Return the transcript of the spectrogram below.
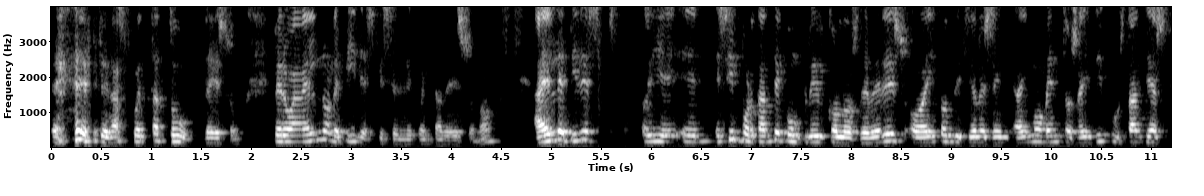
Te das cuenta tú de eso. Pero a él no le pides que se dé cuenta de eso, ¿no? A él le pides, oye, eh, es importante cumplir con los deberes o hay condiciones, hay momentos, hay circunstancias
